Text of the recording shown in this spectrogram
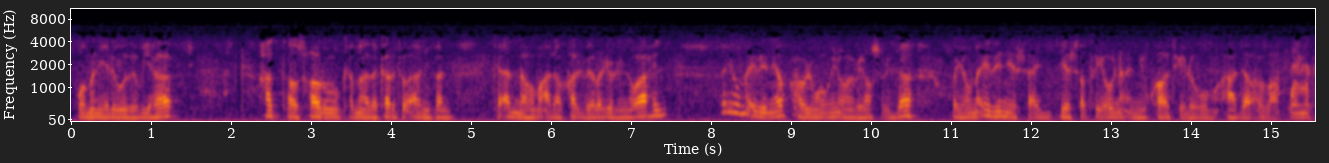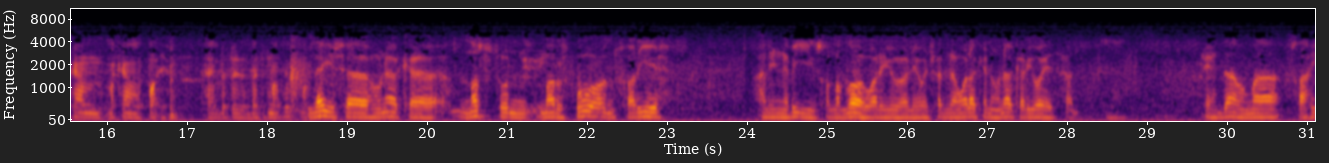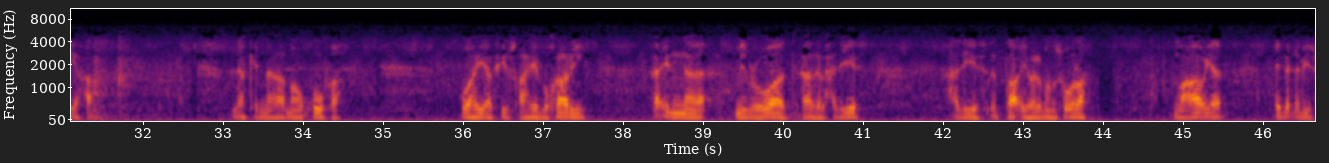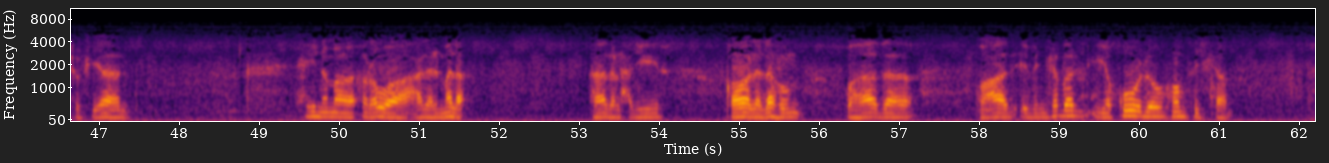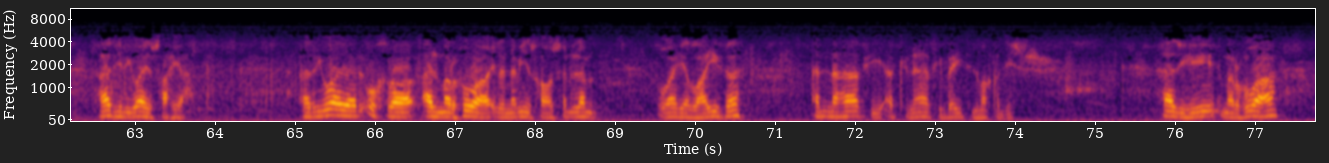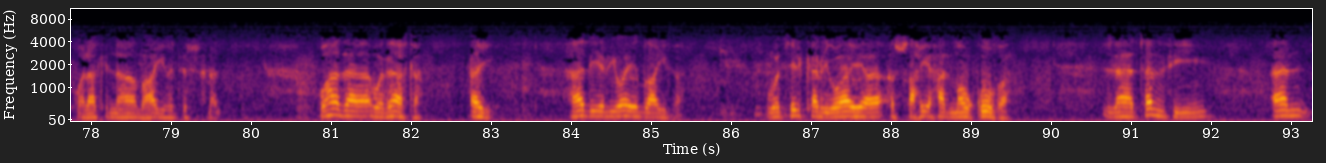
ومن يلوذ بها. حتى صاروا كما ذكرت آنفا كأنهم على قلب رجل واحد فيومئذ يفرح المؤمنون بنصر الله ويومئذ يستطيعون أن يقاتلوا أعداء الله. والمكان مكان الطائفة. ليس هناك نص مرفوع صريح عن النبي صلى الله عليه وآله وسلم ولكن هناك روايتان إحداهما صحيحة لكنها موقوفة وهي في صحيح البخاري فإن من رواة هذا الحديث حديث الطائفة المنصورة معاوية ابن أبي سفيان حينما روى على الملأ هذا الحديث قال لهم وهذا معاذ بن جبل يقول هم في الشام. هذه رواية صحيحة. الرواية الأخرى المرفوعة إلى النبي صلى الله عليه وسلم وهي ضعيفة أنها في أكناف بيت المقدس. هذه مرفوعة ولكنها ضعيفة السند. وهذا وذاك أي هذه الرواية ضعيفة وتلك الرواية الصحيحة الموقوفة. لا تنفي أن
